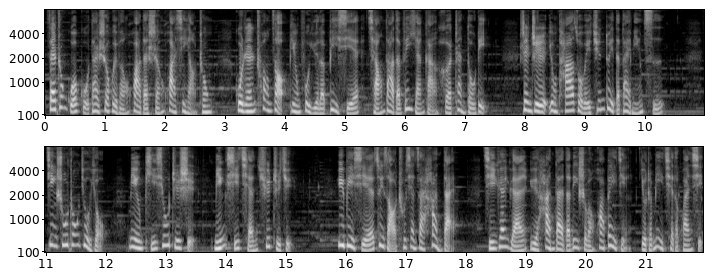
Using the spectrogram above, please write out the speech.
在中国古代社会文化的神话信仰中，古人创造并赋予了辟邪强大的威严感和战斗力，甚至用它作为军队的代名词。《晋书》中就有“命貔貅之事，明袭前驱”之句。玉辟邪最早出现在汉代。其渊源与汉代的历史文化背景有着密切的关系。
